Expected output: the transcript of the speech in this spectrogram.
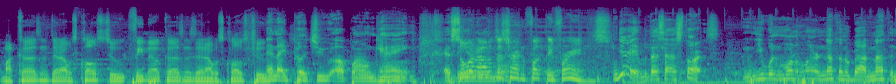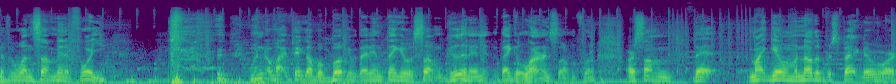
my cousins that I was close to, female cousins that I was close to. and they put you up on game. The so I was just trying to fuck their friends. Yeah, but that's how it starts. You wouldn't want to learn nothing about nothing if it wasn't something in it for you. Wouldn't nobody pick up a book if they didn't think it was something good in it that they could learn something from, or something that might give them another perspective, or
